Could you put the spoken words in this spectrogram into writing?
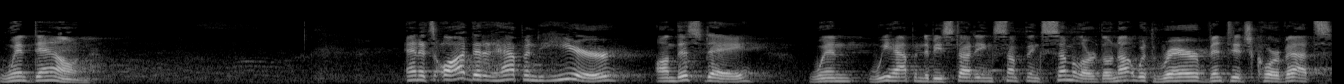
went down. And it's odd that it happened here on this day when we happen to be studying something similar, though not with rare vintage Corvettes,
